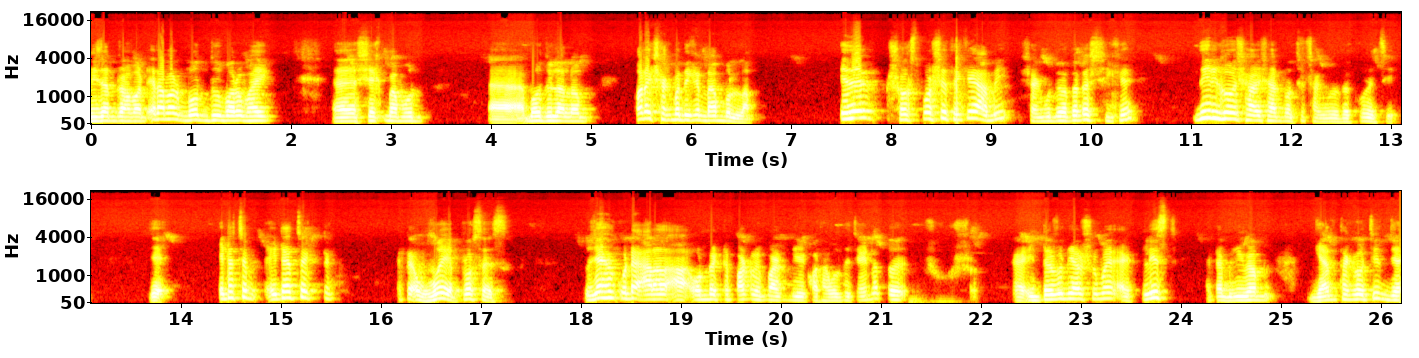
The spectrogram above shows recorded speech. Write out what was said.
মিজান রহমান এরা আমার বন্ধু বড় ভাই শেখ মামুন মদুল আলম অনেক সাংবাদিকের নাম বললাম। এদের সংস্পর্শে থেকে আমি সাংবাদিকতাটা শিখে দীর্ঘ সাড়ে সাত বছর সাংবাদিকতা করেছি। যে এটা হচ্ছে এটা হচ্ছে একটা একটা ওয়ে প্রসেস তো যাই হোক, ওটা আর অন্য একটা পার্ট ওই পার্ট নিয়ে কথা বলতে চাই না। তো ইন্টারভিউ নেওয়ার সময় লিস্ট একটা মিনিমাম জ্ঞান থাকা উচিত যে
